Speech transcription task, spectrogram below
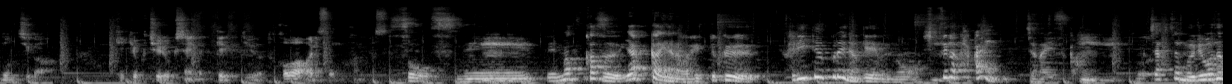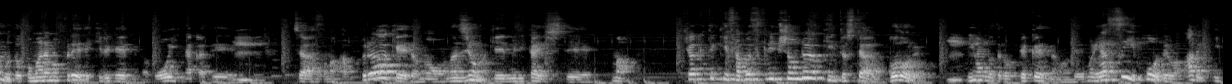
どっちが結局注力したいんだっけっていうのとかはありそうな感じです。そうですね、ん。でまず数厄介なのが結局フリートゥープレイのゲームの質が高いんじゃないですか、うんめちゃくちゃ無料でもどこまでもプレイできるゲームが多い中で、うん。うんじゃあその Apple アーケードの同じようなゲームに対して、まあ、比較的サブスクリプション料金としては5ドル、うん。日本だと600円なので、まあ、安い方ではある一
